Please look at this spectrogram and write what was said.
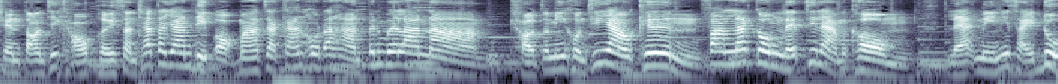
เช่นตอนที่เขาเผยสัญชาตญาณดิบออกมาจากการอดอาหารเป็นเวลานาน เขาจะมีขนที่ยาวขึ้น ฟันและกรงเล็บที่แหลมคมและมีนิสัยดุ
